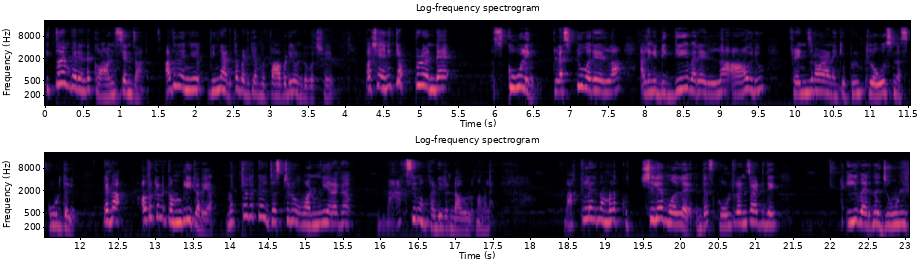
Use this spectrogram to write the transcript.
ഇത്രയും പേര് എന്റെ കോൺസ്റ്റൻസ് ആണ്. അത് കഴിഞ്ഞ് പിന്നെ അടുത്ത പഠിക്കാൻ പോയപ്പോൾ അവിടെയും ഉണ്ട് കുറച്ച് പക്ഷേ എനിക്കെപ്പോഴും എന്റെ സ്കൂളിങ് പ്ലസ് ടു വരെയുള്ള അല്ലെങ്കിൽ ഡിഗ്രി വരെയുള്ള ആ ഒരു ഫ്രണ്ട്സിനോടാണെങ്കിൽ എപ്പോഴും ക്ലോസ്നെസ് കൂടുതലും. കാരണം അവർക്ക് എന്നെ കംപ്ലീറ്റ് അറിയാം. മറ്റവരൊക്കെ ജസ്റ്റ് ഒരു വൺ ഇയറൊക്കെ മാക്സിമം കണ്ടിട്ടുണ്ടാവുള്ളൂ നമ്മളെ. ബാക്കിയുള്ളവർ നമ്മളെ കൊച്ചിലെ മുതൽ എന്റെ സ്കൂൾ ഫ്രണ്ട്സായിട്ട് ഇതേ ഈ വരുന്ന ജൂണിൽ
